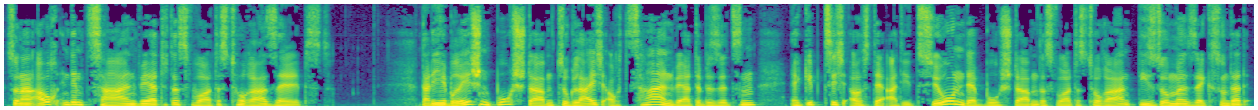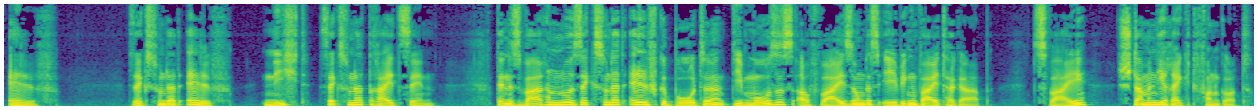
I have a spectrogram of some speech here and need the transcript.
sondern auch in dem Zahlenwert des Wortes Torah selbst. Da die hebräischen Buchstaben zugleich auch Zahlenwerte besitzen, ergibt sich aus der Addition der Buchstaben des Wortes Torah die Summe 611. 611, nicht 613. Denn es waren nur 611 Gebote, die Moses auf Weisung des Ewigen weitergab. Zwei stammen direkt von Gott.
